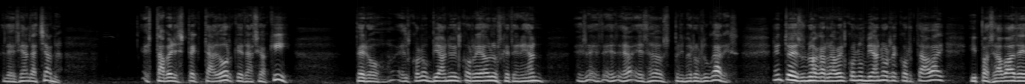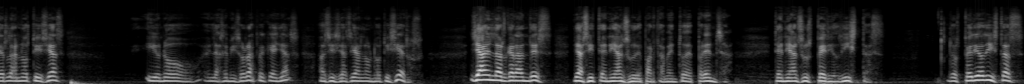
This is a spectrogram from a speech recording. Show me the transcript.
le decían la Chana. Estaba el espectador que nació aquí, pero el colombiano y el correo los que tenían esos primeros lugares. Entonces uno agarraba el colombiano, recortaba y, pasaba a leer las noticias y uno en las emisoras pequeñas así se hacían los noticieros. Ya en las grandes ya sí tenían su departamento de prensa, tenían sus periodistas. Los periodistas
